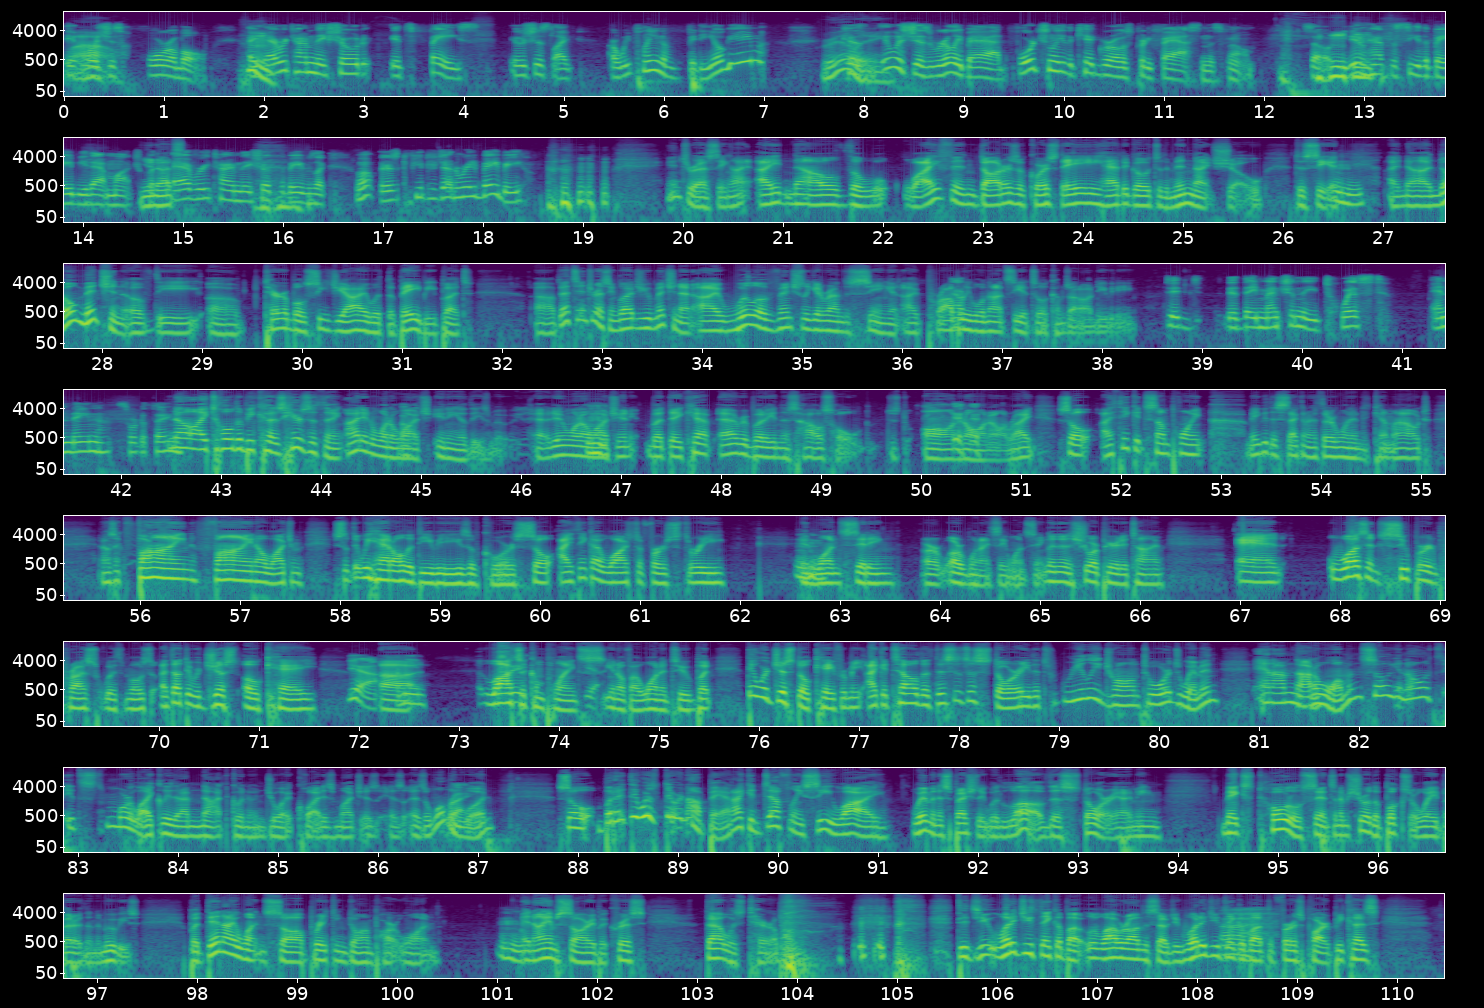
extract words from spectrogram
It Wow. was just horrible. Hmm. Like, every time they showed its face, it was just like, are we playing a video game? Really? it was just really bad. Fortunately, the kid grows pretty fast in this film. So you didn't have to see the baby that much. You're but every time they showed the baby, it was like, well, there's a computer generated baby. Interesting. I, I now the w- wife and daughters, of course, they had to go to the midnight show to see it. Mm-hmm. And uh, no mention of the uh, terrible CGI with the baby, but uh, that's interesting. Glad you mentioned that. I will eventually get around to seeing it. I probably will not see it till it comes out on DVD. did did they mention the twist ending sort of thing? No, I told him because here's the thing: I didn't want to oh. watch any of these movies. I didn't want to mm-hmm. watch any, but they kept everybody in this household just on and on and on, right? So I think at some point, maybe the second or third one had come out, and I was like, "Fine, fine, I'll watch them." So that we had all the DVDs, of course. So I think I watched the first 3 in mm-hmm. one sitting, or or when I say one sitting, in a short period of time, and wasn't super impressed with most. I thought they were just okay Yeah, Uh, I mean, lots They- of complaints, yeah. you know, if I wanted to, but they were just okay for me. I could tell that this is a story that's really drawn towards women, and I'm not Mm-hmm. a woman, so you know, it's it's more likely that I'm not going to enjoy it quite as much as as, as a woman Right. would. So, but it, they were they were not bad. I can definitely see why women, especially, would love this story. I mean, makes total sense, and I'm sure the books are way better than the movies. But then I went and saw Breaking Dawn Part One, and I am sorry, but Chris, that was terrible. did you? What did you think about? While we're on the subject, what did you think Ah. about the first part? Because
